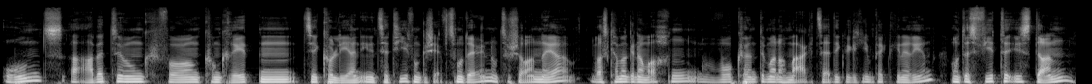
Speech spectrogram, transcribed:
und Erarbeitung von konkreten zirkulären Initiativen und Geschäftsmodellen, um zu schauen, naja, was kann man genau machen, wo könnte man auch marktseitig wirklich Impact generieren. Und das vierte ist dann,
